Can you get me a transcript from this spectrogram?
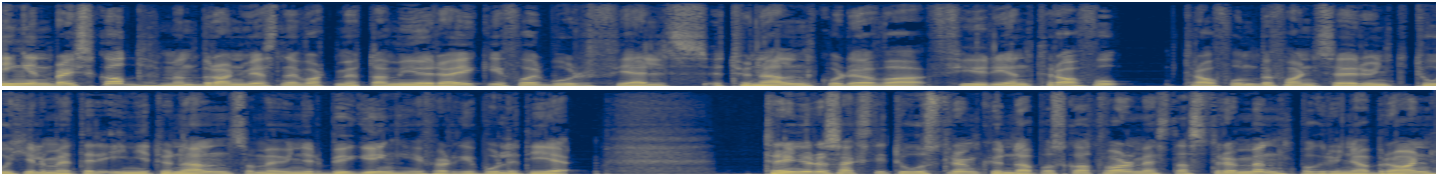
Ingen ble skadd, men brannvesenet ble møtt av mye røyk i Forbordfjellstunnelen, hvor det var fyr i en trafo. Trafoen befant seg rundt to kilometer inn i tunnelen, som er under bygging, ifølge politiet. 362 strømkunder på Skatval mista strømmen pga. brann.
